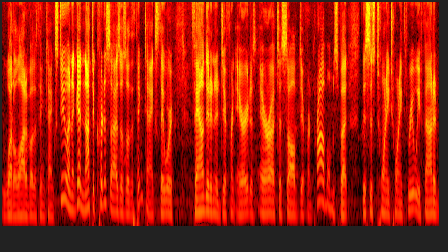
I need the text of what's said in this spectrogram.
what a lot of other think tanks do. And again, not to criticize those other think tanks, they were founded in a different era to, era to solve different problems. But this is 2023. We founded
